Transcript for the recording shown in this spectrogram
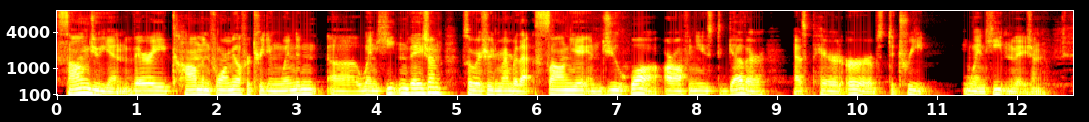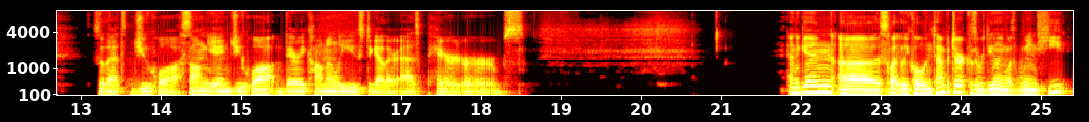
Sangjuyin, very common formula for treating wind in, uh, wind heat invasion. So we should remember that Sangye and Juhua are often used together as paired herbs to treat wind heat invasion. So that's Juhua. Sangye and Juhua very commonly used together as paired herbs. And again, uh, slightly cold in temperature because we're dealing with wind heat.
